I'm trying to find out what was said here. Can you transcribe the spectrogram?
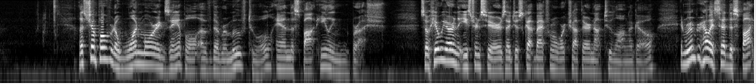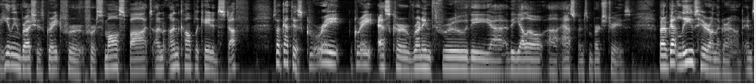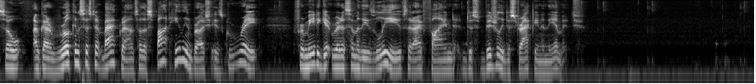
Let's jump over to one more example of the remove tool and the spot healing brush. So here we are in the Eastern Sierras. I just got back from a workshop there not too long ago. And remember how I said the spot healing brush is great for, for small spots, un, uncomplicated stuff. So I've got this great, great S curve running through the, uh, the yellow uh, aspens and birch trees. But I've got leaves here on the ground. And so I've got a real consistent background. So the spot healing brush is great for me to get rid of some of these leaves that I find just visually distracting in the image.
